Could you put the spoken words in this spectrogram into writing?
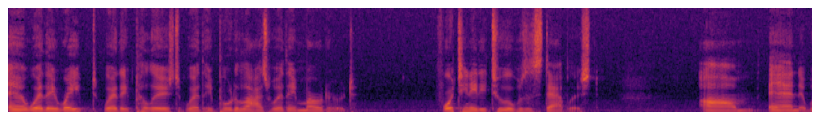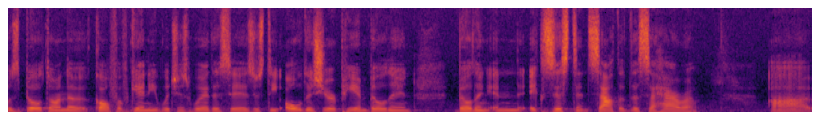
and where they raped, where they pillaged, where they brutalized, where they murdered. 1482 it was established. Um, and it was built on the Gulf of Guinea, which is where this is. It's the oldest European building building in existence south of the Sahara. Uh,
